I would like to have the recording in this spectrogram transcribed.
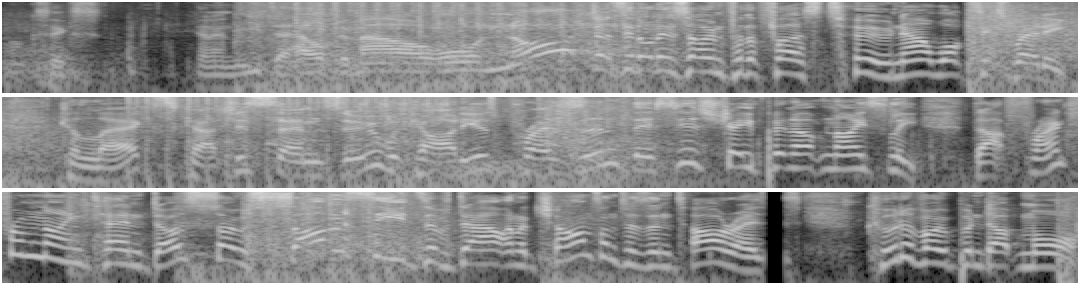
Woxic's going to need to help him out, or not! Does it on his own for the first two. Now Woxic's ready. Collects, catches Senzu. Wicadia's present. This is shaping up nicely. That frag from 910 does sow some seeds of doubt, and a chance onto Xantares could have opened up more.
